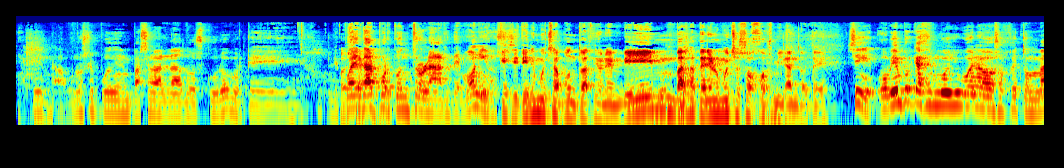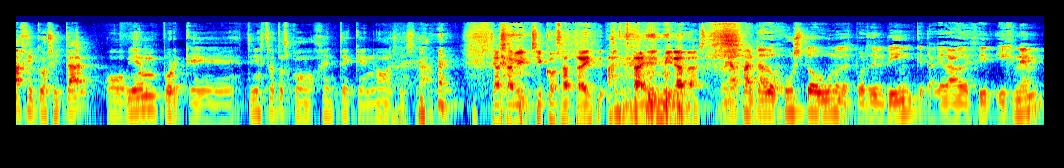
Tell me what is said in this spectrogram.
en fin, algunos se pueden pasar al lado oscuro porque le O pueden sea, dar por controlar demonios. Que si tienes mucha puntuación en BIM, vas a tener muchos ojos mirándote. Sí, o bien porque haces muy buenos objetos mágicos y tal, o bien porque tienes tratos con gente que no es deseable. Ya sabéis, chicos, atraéis, atraéis miradas. Me ha faltado justo uno después del BIN que te ha quedado a decir Ignem,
